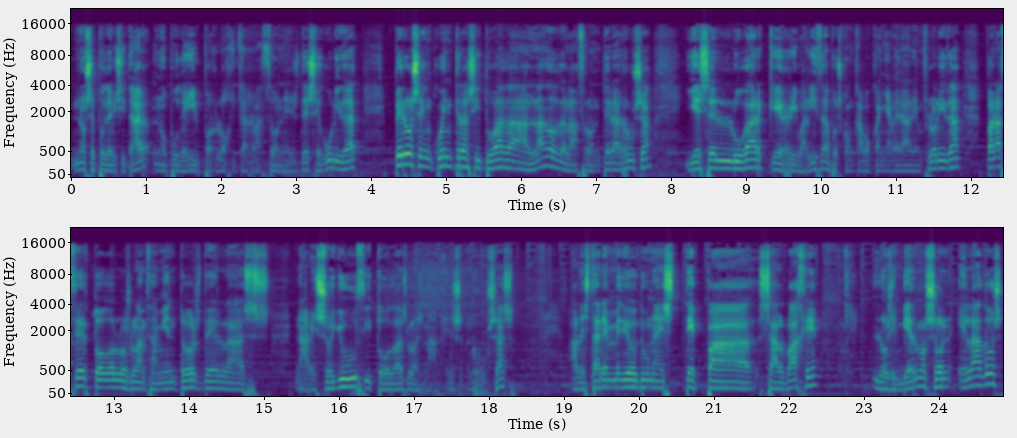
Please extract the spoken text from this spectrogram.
no se puede visitar, no pude ir por lógicas razones de seguridad, pero se encuentra situada al lado de la frontera rusa y es el lugar que rivaliza pues con Cabo Cañaveral en Florida para hacer todos los lanzamientos de las naves Soyuz y todas las naves rusas. Al estar en medio de una estepa salvaje, los inviernos son helados,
